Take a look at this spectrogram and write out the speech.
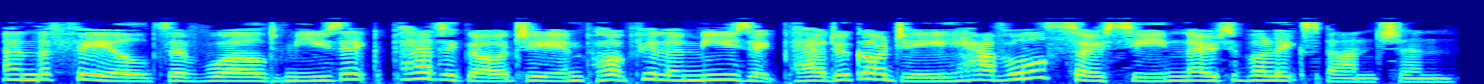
And the fields of world music pedagogy and popular music pedagogy have also seen notable expansion.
